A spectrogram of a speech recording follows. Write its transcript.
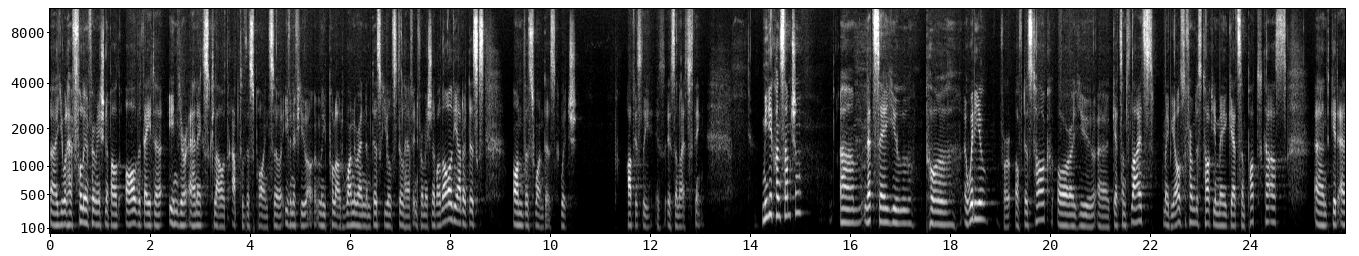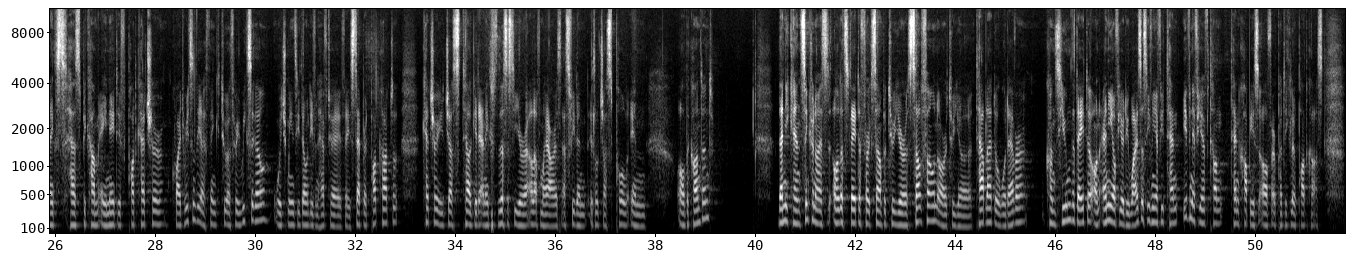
uh, you will have full information about all the data in your Annex cloud up to this point. So even if you only pull out one random disk, you'll still have information about all the other disks on this one disk, which obviously is, is a nice thing. Media consumption, um, let's say you pull a video for, of this talk, or you uh, get some slides, maybe also from this talk, you may get some podcasts, and GitAnnex has become a native podcatcher quite recently, I think two or three weeks ago, which means you don't even have to have a separate podcatcher. You just tell GitAnnex, this is the URL of my RSS feed, and it'll just pull in all the content. Then you can synchronize all this data, for example, to your cell phone or to your tablet or whatever, consume the data on any of your devices, even if you, ten, even if you have ton, 10 copies of a particular podcast,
